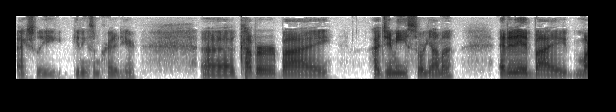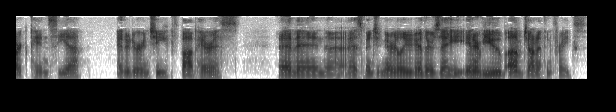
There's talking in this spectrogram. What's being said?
actually getting some credit here. Uh, cover by Hajime Sorayama, edited by Mark Paniccia, editor in chief Bob Harras, and then, uh, as mentioned earlier, there's a interview of Jonathan Frakes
